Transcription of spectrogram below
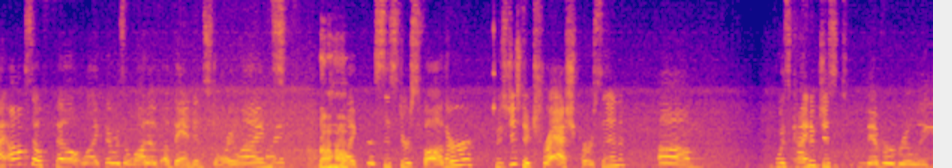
I also felt like there was a lot of abandoned storylines. Uh-huh. Like the sister's father, who's just a trash person, um, was kind of just never really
